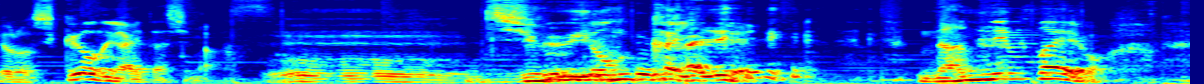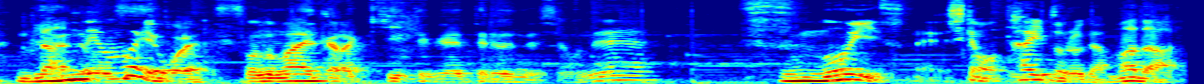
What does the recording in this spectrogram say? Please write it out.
よろしくお願いいたしますう。ーん。14回って、何年前よ。何年前よ、これ。その前から聞いてくれてるんでしょうね。すごいですね。しかもタイトルがまだ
